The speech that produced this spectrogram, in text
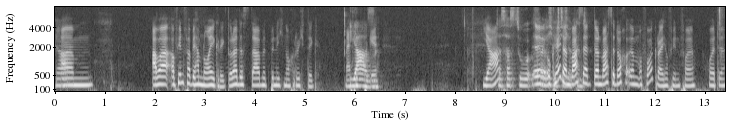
Ja. Ähm, aber auf jeden Fall, wir haben neue gekriegt, oder? Das, damit bin ich noch richtig. Nein, Ja, okay. Ja, das hast du. äh, okay, dann war es ja, dann war's ja doch ähm, erfolgreich auf jeden Fall heute.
